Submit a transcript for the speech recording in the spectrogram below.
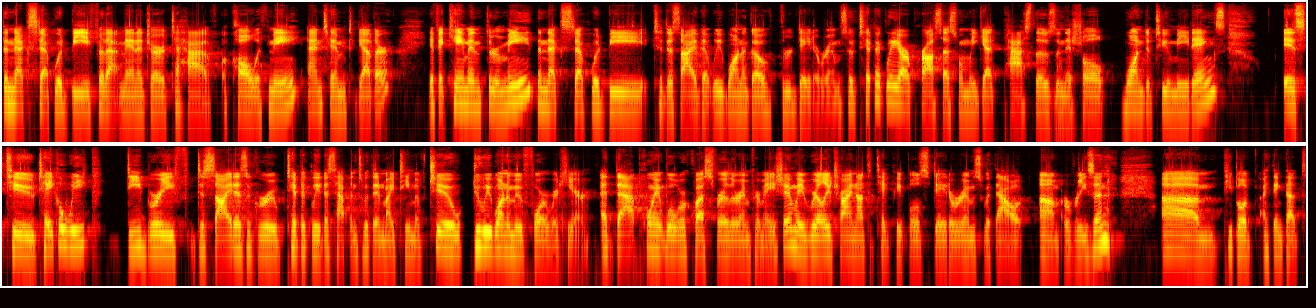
the next step would be for that manager to have a call with me and him together. If it came in through me, the next step would be to decide that we want to go through data room. So typically our process when we get past those initial one to two meetings is to take a week debrief, decide as a group. Typically, this happens within my team of two. Do we want to move forward here? At that point, we'll request further information. We really try not to take people's data rooms without um, a reason. Um, people, I think, that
